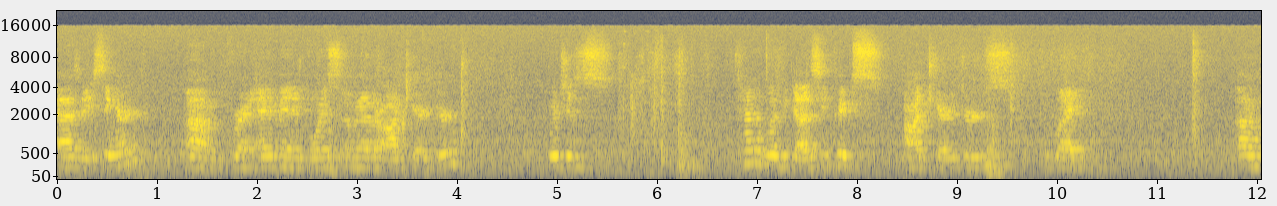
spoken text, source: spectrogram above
as a singer um, for an animated voice of another odd character, which is kind of what he does. He picks odd characters to play. Um,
